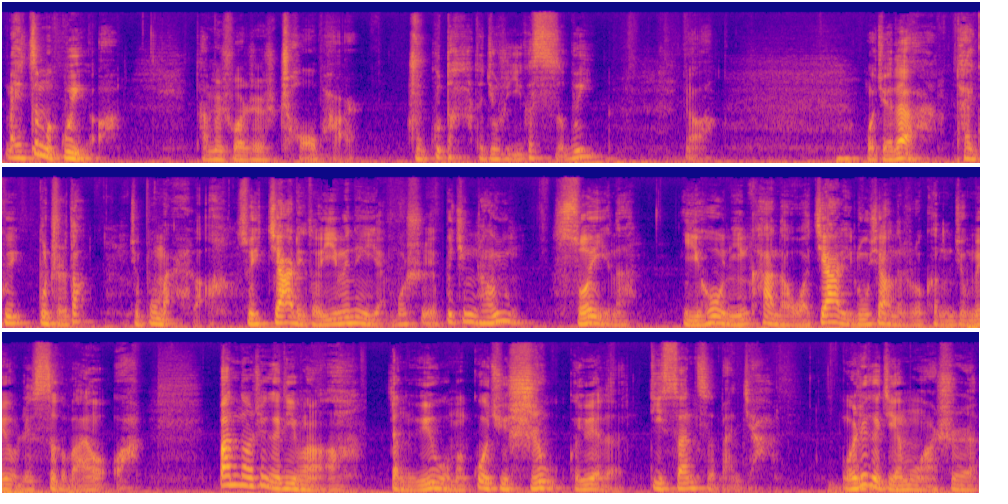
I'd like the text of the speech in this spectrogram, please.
卖这么贵啊？他们说这是潮牌，主打的就是一个死贵，啊。我觉得太贵不值当，就不买了啊。所以家里头因为那演播室也不经常用，所以呢。以后您看到我家里录像的时候，可能就没有这四个玩偶啊。搬到这个地方啊，等于我们过去十五个月的第三次搬家。我这个节目啊是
